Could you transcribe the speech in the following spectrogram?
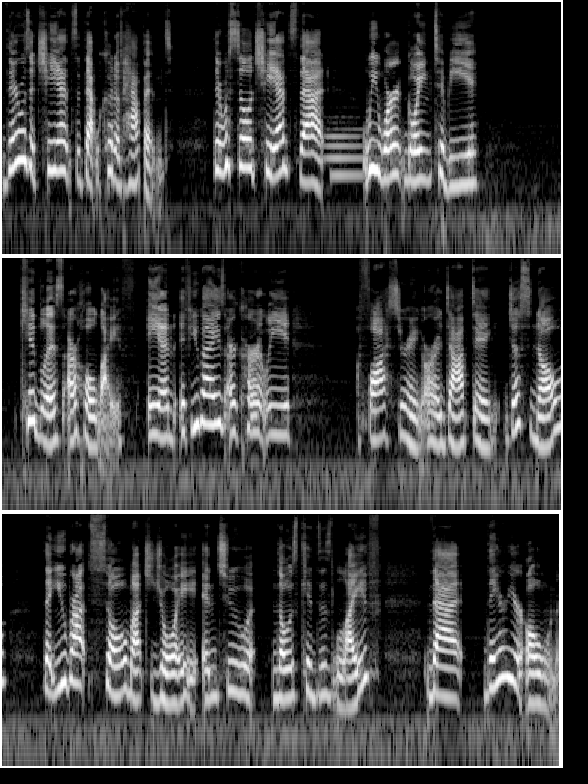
there was a chance that that could have happened. There was still a chance that we weren't going to be kidless our whole life. And if you guys are currently fostering or adopting, just know that you brought so much joy into those kids' life that they are your own.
